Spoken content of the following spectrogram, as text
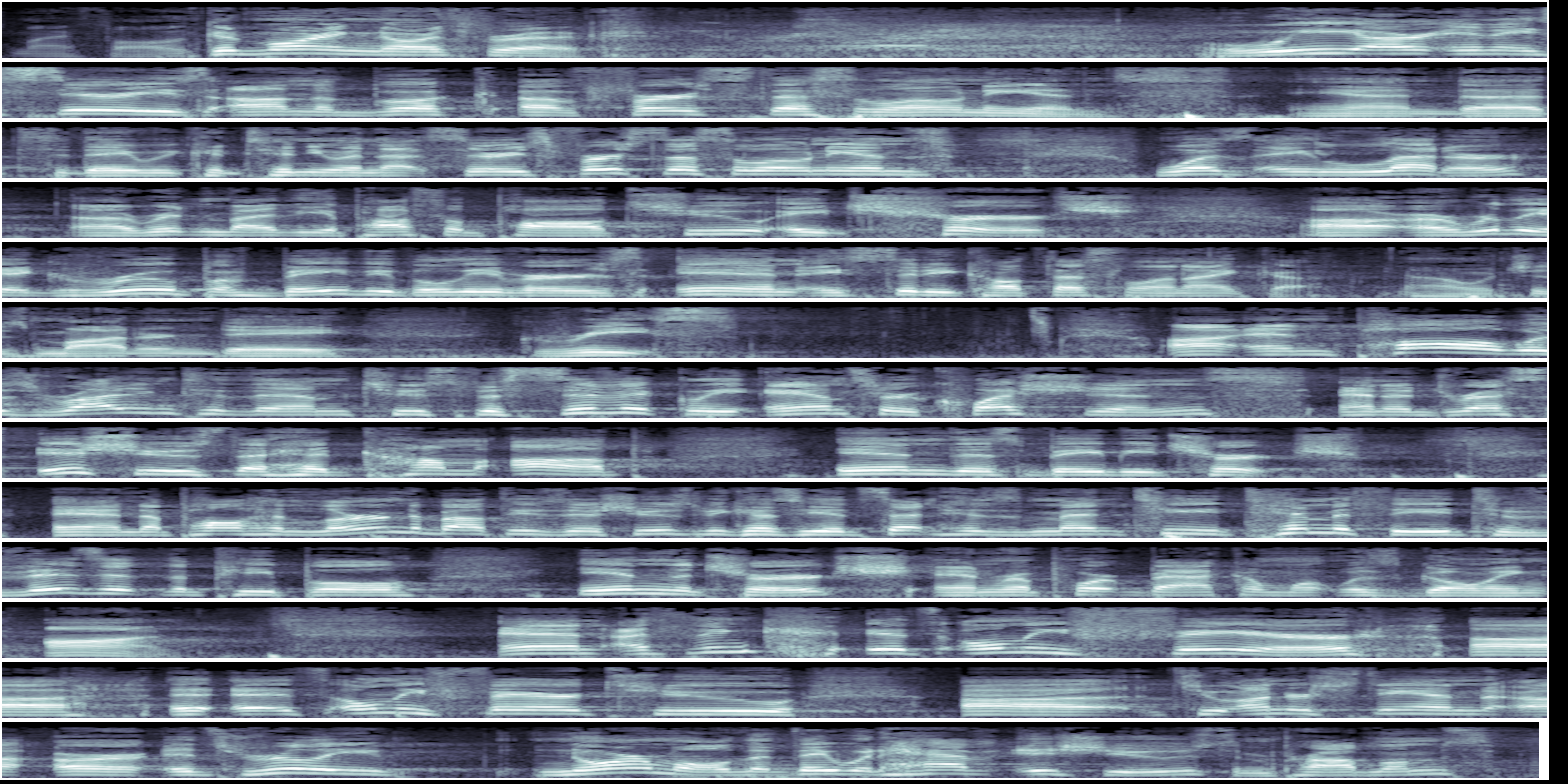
was my fault. Good morning, Northbrook. We are in a series on the book of First Thessalonians, and uh, today we continue in that series. First Thessalonians was a letter uh, written by the Apostle Paul to a church, uh, or really a group of baby believers in a city called Thessalonica, uh, which is modern day Greece. Uh, and Paul was writing to them to specifically answer questions and address issues that had come up in this baby church. And uh, Paul had learned about these issues because he had sent his mentee Timothy to visit the people in the church and report back on what was going on. And I think it's only fair, uh, it's only fair to, uh, to understand, uh, or it's really normal that they would have issues and problems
